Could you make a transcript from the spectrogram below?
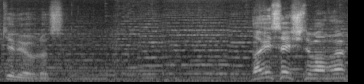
Bildik geliyor burası. Dayı seçti vallahi.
